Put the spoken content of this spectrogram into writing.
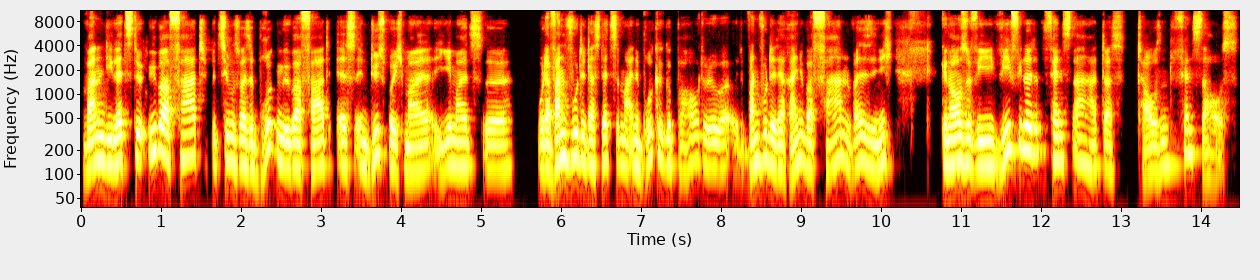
wann die letzte Überfahrt bzw. Brückenüberfahrt es in Duisburg mal jemals äh, oder wann wurde das letzte Mal eine Brücke gebaut oder wann wurde der Rhein überfahren, weiß ich nicht. Genauso wie wie viele Fenster hat das 1000 Fensterhaus?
